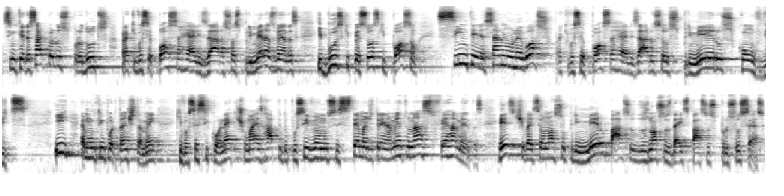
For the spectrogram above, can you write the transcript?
se interessar pelos produtos para que você possa realizar as suas primeiras vendas e busque pessoas que possam se interessar no negócio para que você possa realizar os seus primeiros convites. E é muito importante também que você se conecte o mais rápido possível no sistema de treinamento, nas ferramentas. Este vai ser o nosso primeiro passo dos nossos 10 passos para o sucesso.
